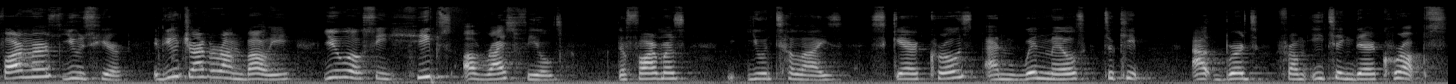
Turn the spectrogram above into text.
farmers use here. If you drive around Bali, you will see heaps of rice fields. The farmers utilize scarecrows and windmills to keep out birds from eating their crops.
